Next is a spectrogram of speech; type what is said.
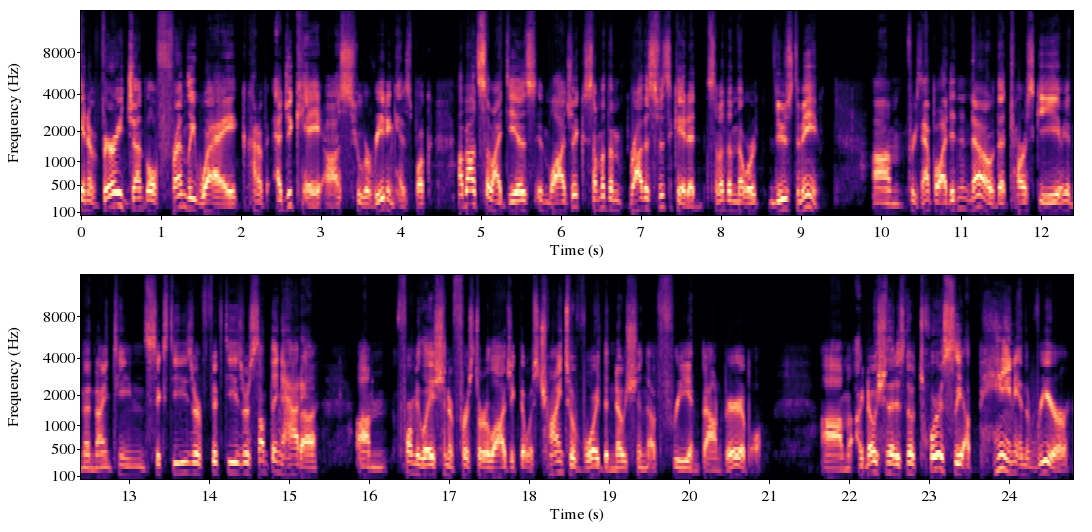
in a very gentle, friendly way, kind of educate us who were reading his book about some ideas in logic. Some of them rather sophisticated, some of them that were news to me. Um, for example, I didn't know that Tarski in the 1960s or 50s or something had a um, formulation of first order logic that was trying to avoid the notion of free and bound variable. Um, a notion that is notoriously a pain in the rear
